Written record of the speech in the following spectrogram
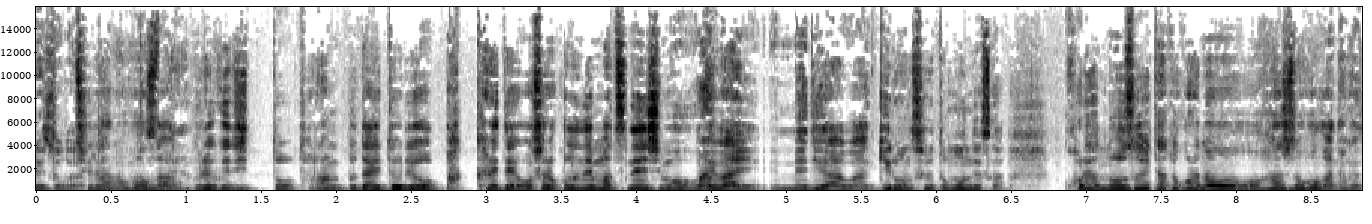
というところ、ね、そちらの方がブレグジット、トランプ大統領ばっかりで、おそらくこの年末年始もワイワイメディアは議論すると思うんですが、これを除いたところの話の方がなんか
